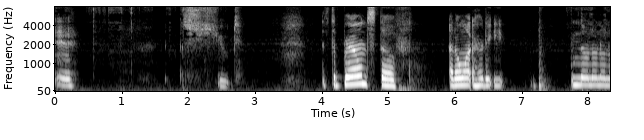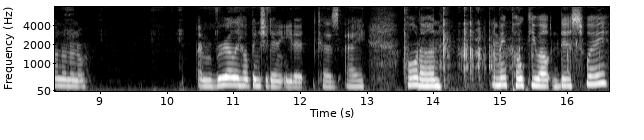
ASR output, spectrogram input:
Eh. Shoot. It's the brown stuff. I don't want her to eat. No, no, no, no, no, no, no. I'm really hoping she didn't eat it because I. Hold on. Let me poke you out this way.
